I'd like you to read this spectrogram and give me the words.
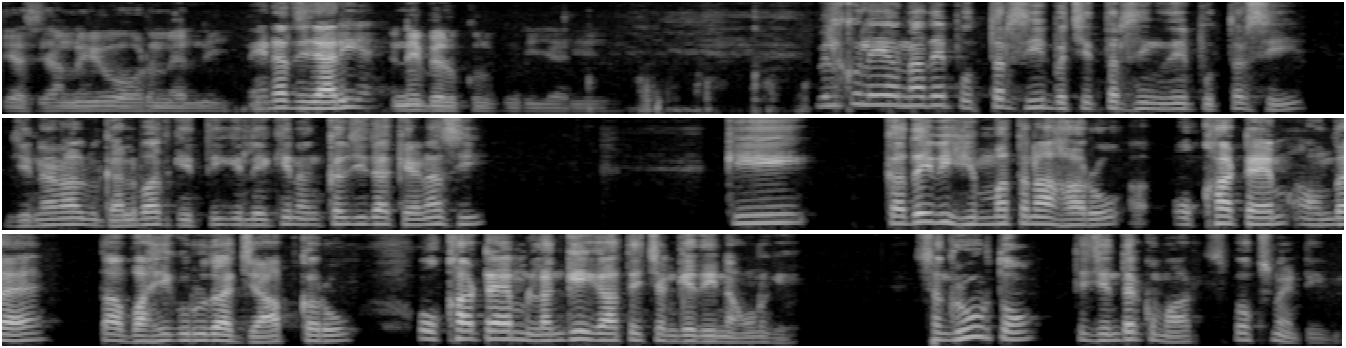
ਤੇ ਅਸੀਂ ਸਾਨੂੰ ਵੀ ਅਵਾਰਡ ਮਿਲਣੀ। ਮਿਹਨਤ ਜਾਰੀ ਹੈ? ਨਹੀਂ ਬਿਲਕੁਲ ਪੂਰੀ ਜਾਰੀ ਹੈ ਬਿਲਕੁਲ ਇਹ ਉਹਨਾਂ ਦੇ ਪੁੱਤਰ ਸੀ ਬਚਿੱਤਰ ਸਿੰਘ ਦੇ ਪੁੱਤਰ ਸੀ ਜਿਨ੍ਹਾਂ ਨਾਲ ਗੱਲਬਾਤ ਕੀਤੀ ਗਈ ਲੇਕਿਨ ਅੰਕਲ ਜੀ ਦਾ ਕਹਿਣਾ ਸੀ ਕਿ ਕਦੇ ਵੀ ਹਿੰਮਤ ਨਾ ਹਾਰੋ ਔਖਾ ਟਾਈਮ ਆਉਂਦਾ ਹੈ ਤਾਂ ਵਾਹਿਗੁਰੂ ਦਾ ਜਾਪ ਕਰੋ ਔਖਾ ਟਾਈਮ ਲੰਘੇਗਾ ਤੇ ਚੰਗੇ ਦਿਨ ਆਉਣਗੇ। ਸੰਗਰੂਰ ਤੋਂ ਤੇਜਿੰਦਰ ਕੁਮਾਰ ਸਪੋਕਸਮੈਨ ਟੀਵੀ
